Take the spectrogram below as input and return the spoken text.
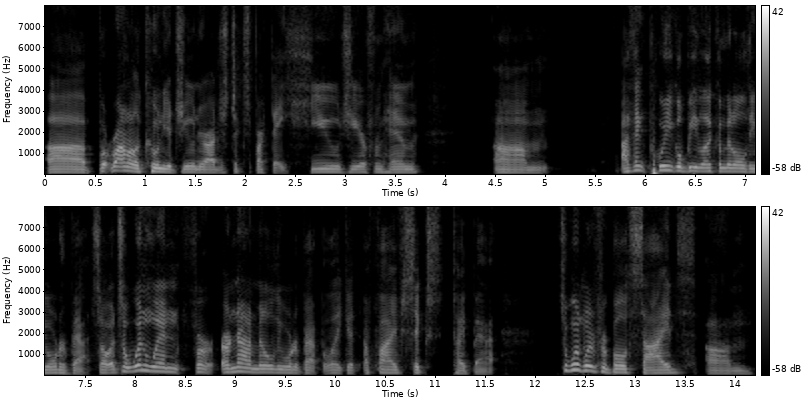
Uh, but Ronald Acuna Jr., I just expect a huge year from him. Um, I think Puig will be like a middle of the order bat. So it's a win win for, or not a middle of the order bat, but like a, a 5 6 type bat. It's a win win for both sides. Um,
